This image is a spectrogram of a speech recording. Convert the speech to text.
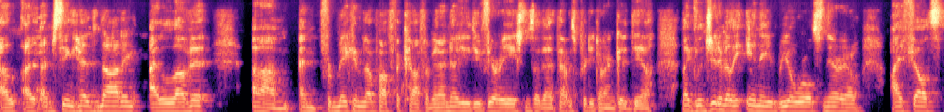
I, am seeing heads nodding. I love it. Um, and for making it up off the cuff, I mean, I know you do variations of that. That was pretty darn good Dale. Like legitimately in a real world scenario, I felt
